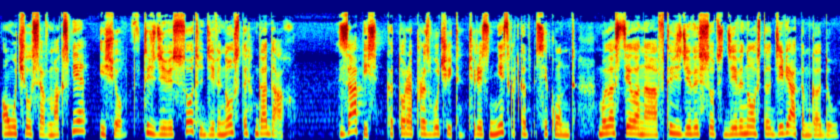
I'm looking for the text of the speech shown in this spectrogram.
он учился в Москве еще в 1990-х годах. Запись, которая прозвучит через несколько секунд, была сделана в 1999 году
